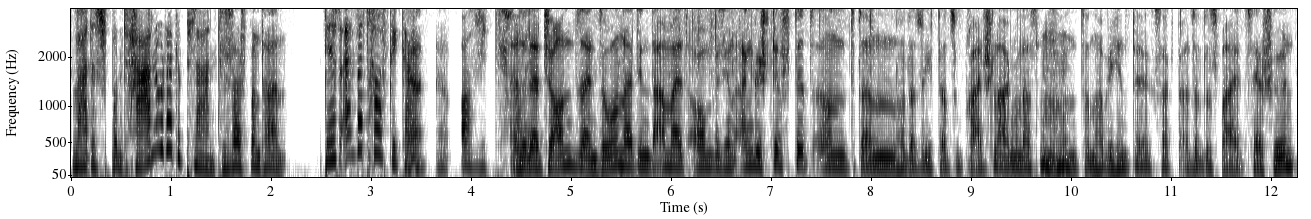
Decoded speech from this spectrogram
War das spontan oder geplant? Das war spontan. Der ist einfach draufgegangen. Ja, ja. Oh, wie toll. Also der John, sein Sohn, hat ihn damals auch ein bisschen angestiftet und dann hat er sich dazu breitschlagen lassen Mhm. und dann habe ich hinterher gesagt, also das war jetzt sehr schön.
